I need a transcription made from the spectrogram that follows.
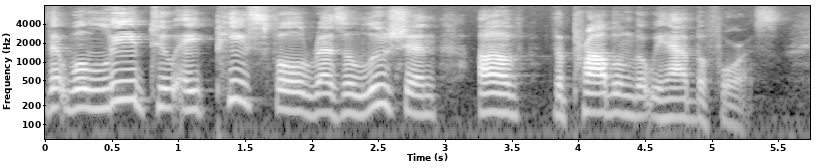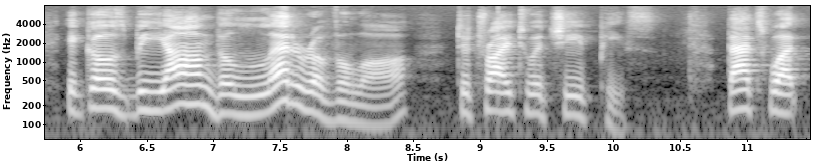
that will lead to a peaceful resolution of the problem that we have before us. It goes beyond the letter of the law to try to achieve peace. That's what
